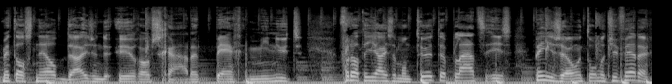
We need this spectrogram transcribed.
met al snel duizenden euro schade per minuut. Voordat de juiste monteur ter plaatse is, ben je zo een tonnetje verder.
